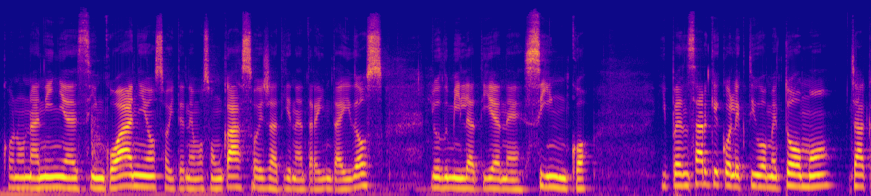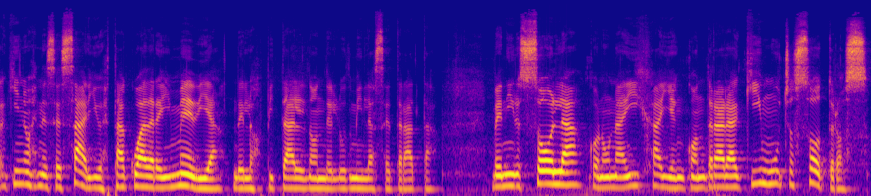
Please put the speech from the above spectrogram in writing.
con una niña de 5 años, hoy tenemos un caso, ella tiene 32, Ludmila tiene 5, y pensar qué colectivo me tomo, ya que aquí no es necesario, está cuadra y media del hospital donde Ludmila se trata. Venir sola con una hija y encontrar aquí muchos otros,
